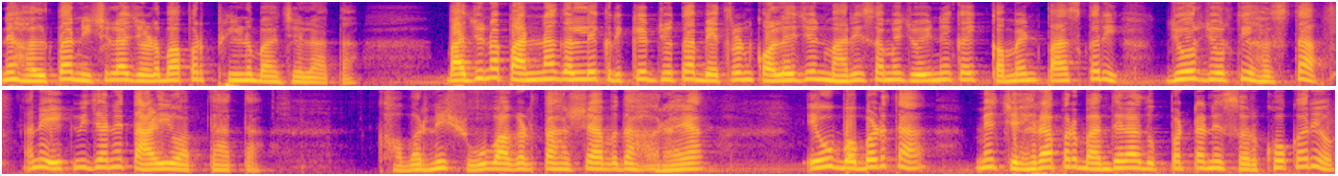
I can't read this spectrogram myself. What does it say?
ને હલતા નીચલા જડબા પર ફીણ બાંધેલા હતા. બાજુના પાનના ગલ્લે ક્રિકેટ જોતા બે ત્રણ કોલેજિયન મારી સામે જોઈને કંઈક કમેન્ટ પાસ કરી જોર જોરથી હસતા અને એકબીજાને તાળીઓ આપતા હતા. ખબર નહીં શું વાગડતા હશે આ બધા હરાયા? એવું બબડતા મેં ચહેરા પર બાંધેલા દુપટ્ટાને સરખો કર્યો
